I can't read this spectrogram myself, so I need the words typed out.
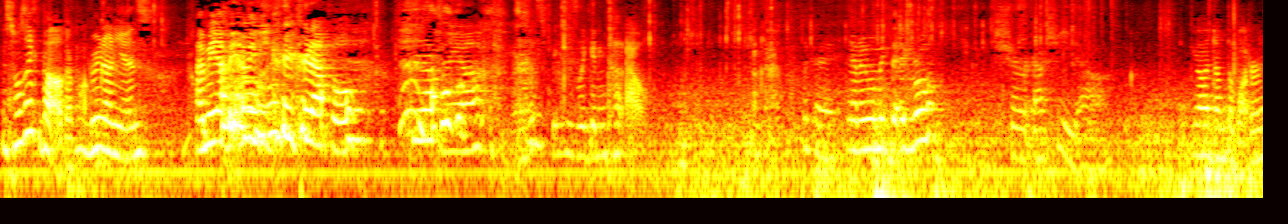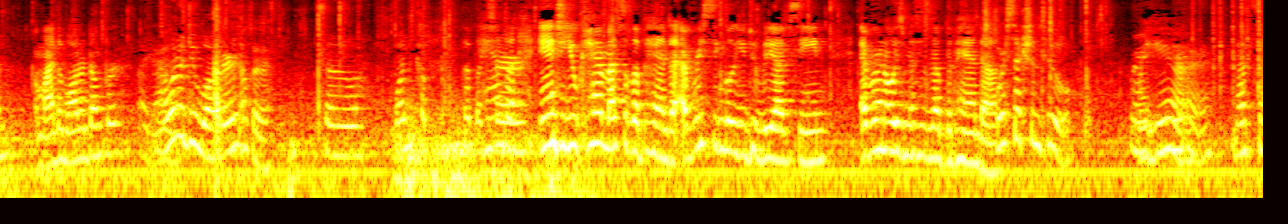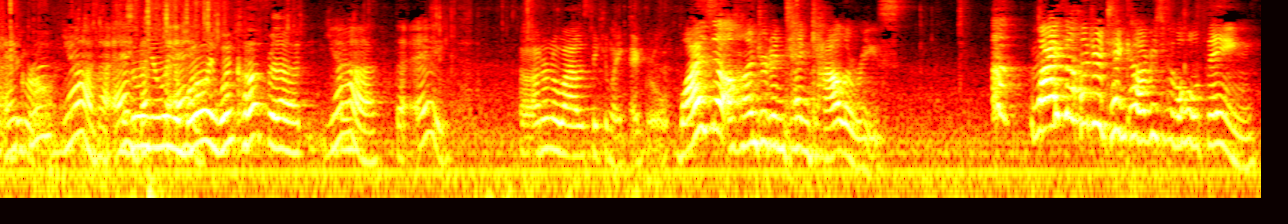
It smells like the other pumpkin. green onion. I mean, I mean, I mean, green, green apple. Green apple. Yeah. This face is like getting cut out. Okay. Okay, and I'm gonna make the egg roll. Sure. Actually, yeah. You wanna dump the water in? Am I the water dumper? I I want to do water. Okay. So one cup. The panda. stir. Angie, you can't mess up the panda. Every single YouTube video I've seen, everyone always messes up the panda. Where's section two? Right here. That's the egg roll. one? Yeah, the egg. There's only, the only, egg. only one cup for that. Yeah, the egg. Oh, I don't know why I was thinking like egg roll. Why is it 110 calories? Uh, why is it 110 calories for the whole thing?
